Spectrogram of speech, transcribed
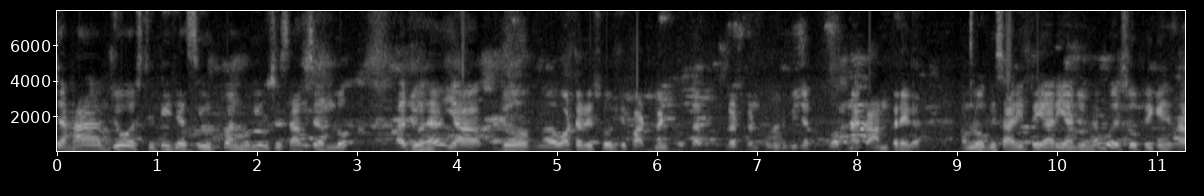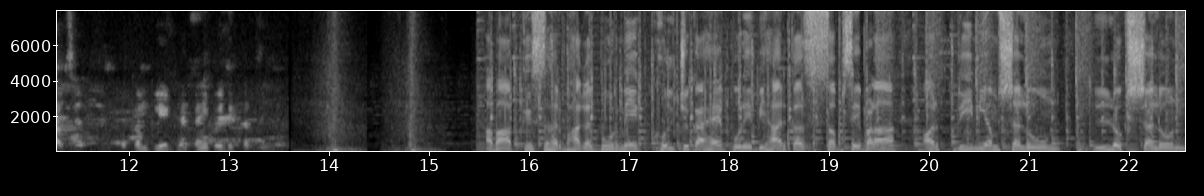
जहाँ जो स्थिति जैसी उत्पन्न होगी, उस हिसाब से हम लोग जो है, या जो वाटर रिसोर्स डिपार्टमेंट होता है फ्लड कंट्रोल डिवीज़न वो अपना काम करेगा। हम लोगों की सारी तैयारियाँ जो है वो एसओपी के हिसाब से वो कंप्लीट है, कहीं कोई दिक्कत नहीं है। अब आपके शहर भागलपुर में खुल चुका है पूरे बिहार का सबसे बड़ा और premium salon, look salon.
